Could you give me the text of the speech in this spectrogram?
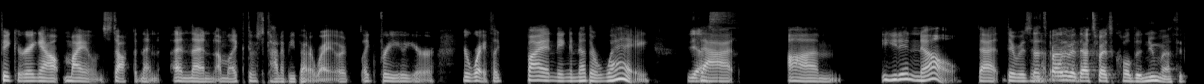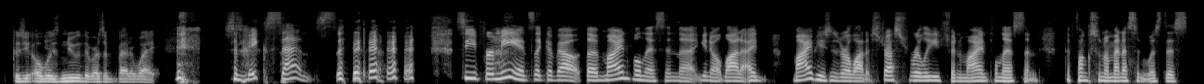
figuring out my own stuff and then and then I'm like there's got to be a better way or like for you your your wife like finding another way Yes. that um you didn't know that there was that's by the way, way. that's why it's called the KNEW Method, because you always knew there was a better way. it makes sense see for me it's like about the mindfulness and the you know a lot of I my patients are a lot of stress relief and mindfulness and the functional medicine was this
